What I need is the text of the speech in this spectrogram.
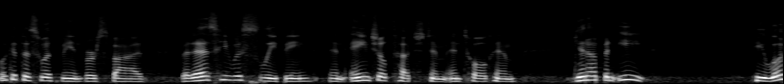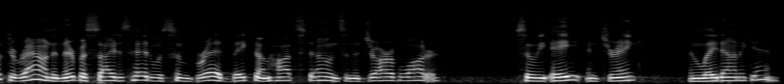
Look at this with me in verse 5. But as he was sleeping, an angel touched him and told him, Get up and eat. He looked around, and there beside his head was some bread baked on hot stones and a jar of water. So he ate and drank and lay down again.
